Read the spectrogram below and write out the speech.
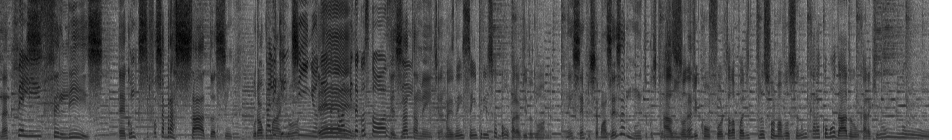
né? Feliz. Feliz. É, como que se fosse abraçado, assim, por algo Tá ali maior. quentinho, né? É, Daquela vida gostosa. assim. Exatamente, né? Mas nem sempre isso é bom para a vida do homem. Nem sempre isso é bom. Às vezes é muito gostoso. A zona né? de conforto ela pode transformar você num cara acomodado, num cara que não, não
